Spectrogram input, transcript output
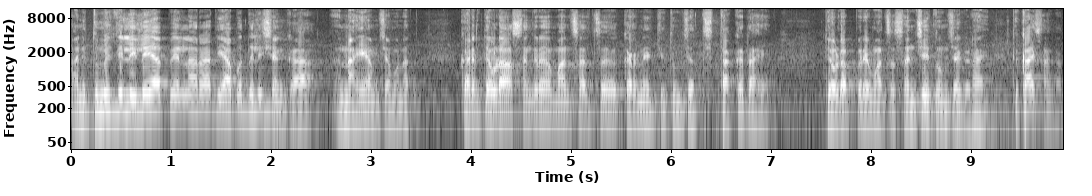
आणि तुम्ही ते लिहिलेया पेलणार आहात याबद्दलही शंका नाही आमच्या मनात. कारण तेवढा संग्रह माणसाचं करण्याची तुमच्यात ताकद आहे. तेवढा प्रेमाचा संचय तुमच्याकडे आहे. तर काय सांगाल?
